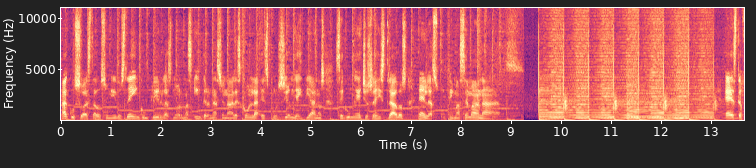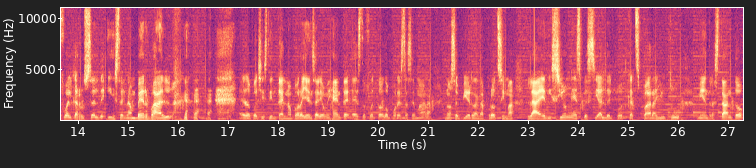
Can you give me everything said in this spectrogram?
acusó a Estados Unidos de incumplir las normas internacionales con la expulsión de haitianos según hechos registrados en las últimas semanas. Este fue el carrusel de Instagram verbal. Eso fue chiste interno. Pero ya en serio, mi gente, esto fue todo por esta semana. No se pierdan la próxima, la edición especial del podcast para YouTube. Mientras tanto,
